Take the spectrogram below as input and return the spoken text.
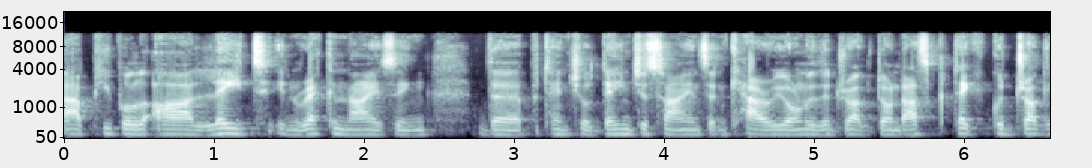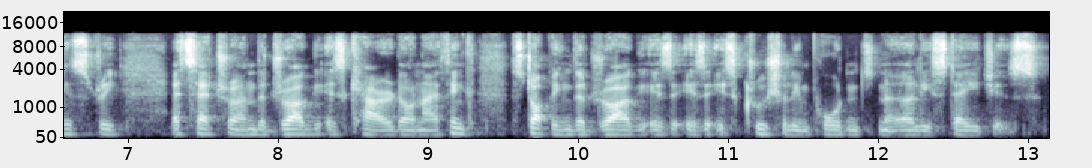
uh, people are late in recognizing the potential danger signs and carry on with the drug, don't ask, take a good drug history, etc. And the drug is carried on. I think stopping the drug is, is, is crucially important in the early stages.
